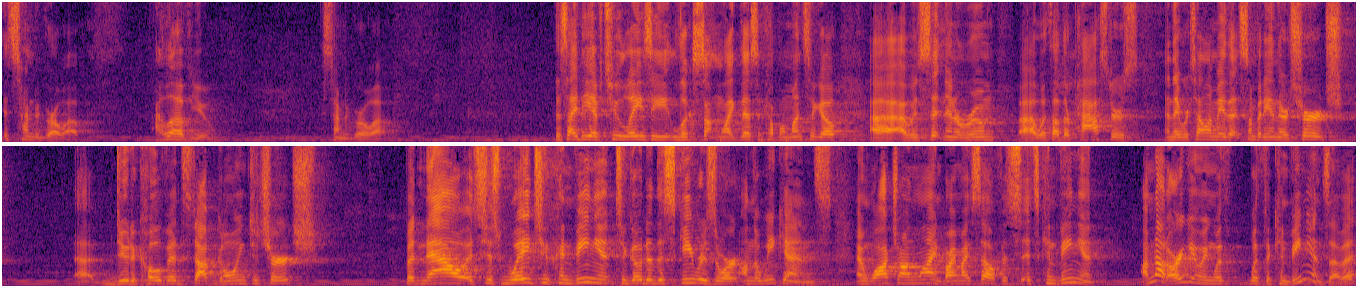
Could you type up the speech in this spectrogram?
it's time to grow up. I love you. It's time to grow up. This idea of too lazy looks something like this. A couple months ago, uh, I was sitting in a room uh, with other pastors, and they were telling me that somebody in their church, uh, due to COVID, stopped going to church but now it's just way too convenient to go to the ski resort on the weekends and watch online by myself. It's, it's convenient. I'm not arguing with, with the convenience of it,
